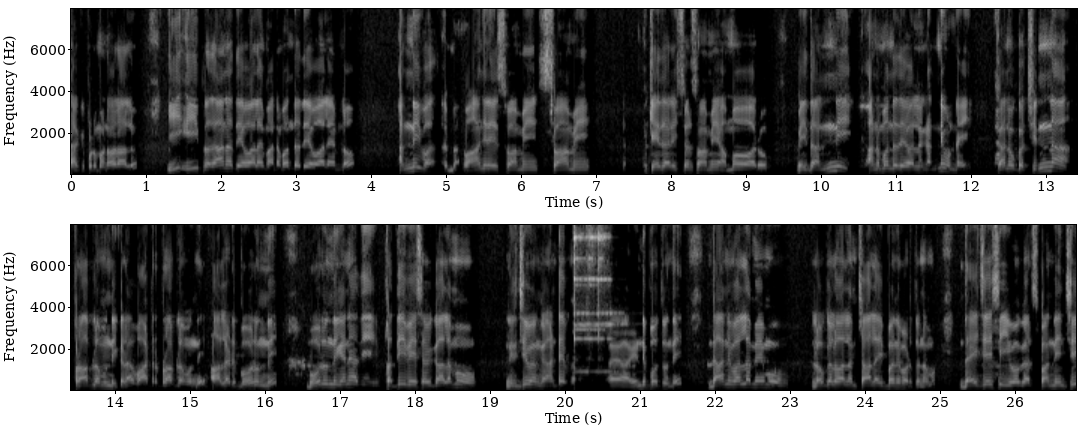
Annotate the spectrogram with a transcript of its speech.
నాకు ఇప్పుడు మనవరాలు. ఈ ఈ ప్రధాన దేవాలయం అనుబంధ దేవాలయంలో అన్ని ఆంజనేయ స్వామి స్వామి కేదారేశ్వర స్వామి అమ్మవారు మిగతా అన్ని అనుబంధ దేవాలయాలకు అన్ని ఉన్నాయి. కానీ ఒక చిన్న ప్రాబ్లం ఉంది ఇక్కడ వాటర్ ప్రాబ్లం ఉంది. ఆల్రెడీ బోర్ ఉంది. బోర్ ఉంది కానీ అది ప్రతి వేసవి కాలము నిర్జీవంగా అంటే ఎండిపోతుంది. దానివల్ల మేము లోకల్ వాళ్ళం చాలా ఇబ్బంది పడుతున్నాము. దయచేసి ఈవో గారు స్పందించి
